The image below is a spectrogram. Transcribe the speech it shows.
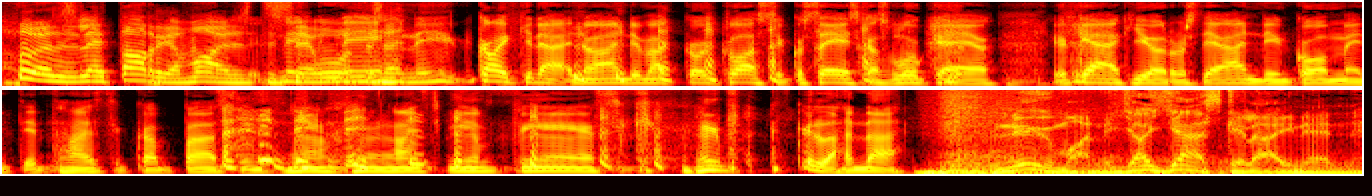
luen silleen tarjamaisesti se niin, uutisen. Niin, niin, kaikki näin. No Andy McCoy klassikko, Seiskas lukee jo, jo kääkiorrusta ja Andyn kommentti, että haistikaa pääskin. Haistikaa pääskin. Kyllähän nää. Nyman ja Jääskeläinen.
